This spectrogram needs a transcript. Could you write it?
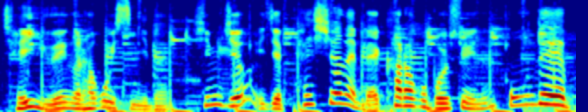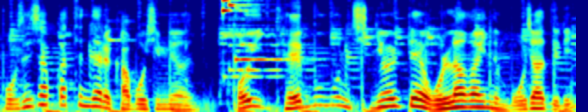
재유행을 하고 있습니다. 심지어 이제 패션의 메카라고 볼 수 있는 홍대 보세샵 같은 데를 가보시면 거의 대부분 진열대에 올라가 있는 모자들이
